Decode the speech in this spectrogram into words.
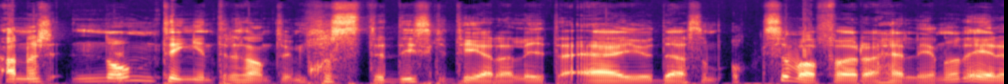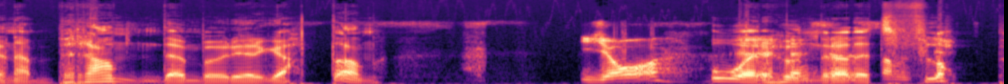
Annars, någonting intressant vi måste diskutera lite är ju det som också var förra helgen och det är den här Brandenburgergattan. Ja, eh, Århundradets kändes- flopp.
